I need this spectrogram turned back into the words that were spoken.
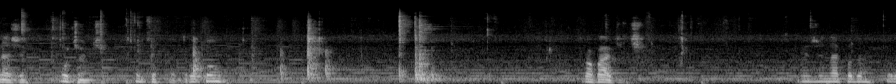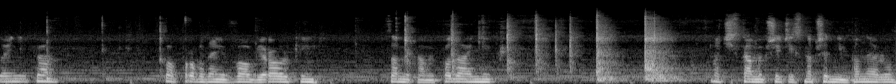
Należy uciąć końcówkę drutu. Prowadzić sprężynę pod, podajnika. Po wprowadzeniu w obie rolki zamykamy podajnik. Naciskamy przycisk na przednim panelu.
